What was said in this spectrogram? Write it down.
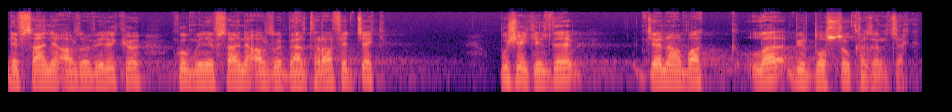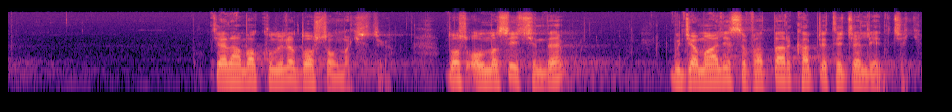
nefsani arzu veriyor ki kul bu nefsani arzu bertaraf edecek. Bu şekilde Cenab-ı Hak'la bir dostluk kazanacak. Cenab-ı Hak kuluyla dost olmak istiyor. Dost olması için de bu cemali sıfatlar kalpte tecelli edecek.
